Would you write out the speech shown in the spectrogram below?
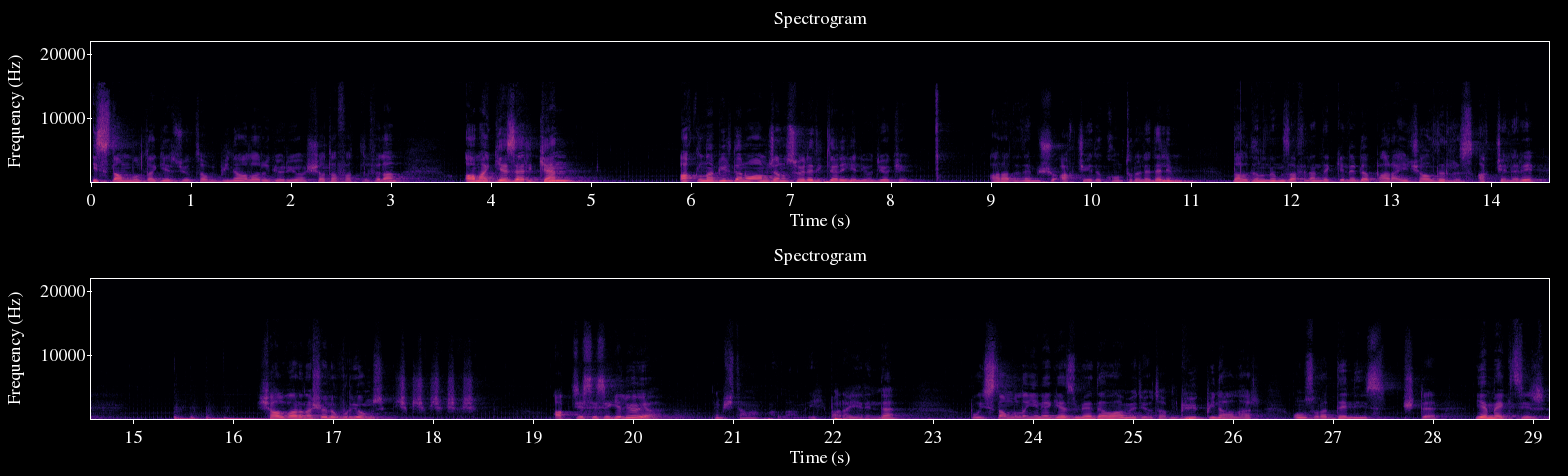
İstanbul'da geziyor. Tabi binaları görüyor. Şatafatlı falan. Ama gezerken aklına birden o amcanın söyledikleri geliyor. Diyor ki arada demiş şu akçeyi de kontrol edelim. Dalgınlığımıza falan denk gelir de parayı çaldırırız akçeleri. Şalvarına şöyle vuruyormuş. Şık şık şık şık şık. Akçe sesi geliyor ya. Demiş tamam Allah'ım iyi para yerinde. Bu İstanbul'da yine gezmeye devam ediyor tabii. Büyük binalar, ondan sonra deniz, işte yemektir,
